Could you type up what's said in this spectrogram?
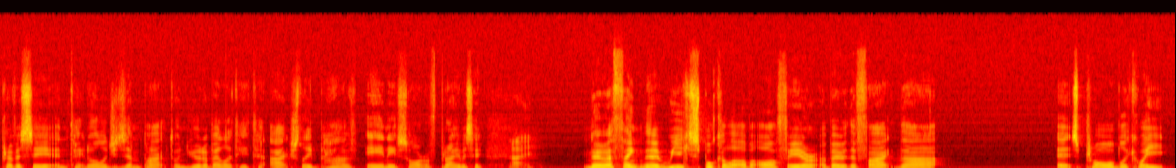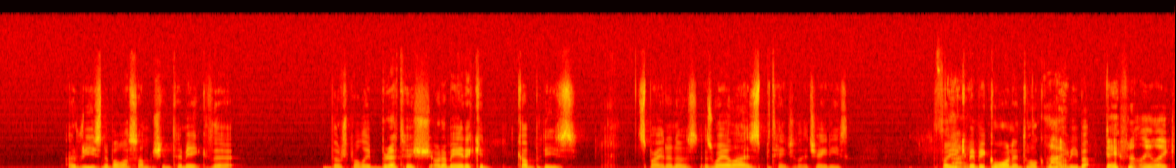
privacy and technology's impact on your ability to actually have any sort of privacy. Aye. Now, I think that we spoke a little bit off air about the fact that it's probably quite a reasonable assumption to make that there's probably British or American companies spying on us as well as potentially Chinese. I thought you Aye. could maybe go on and talk about that a wee bit. Definitely, like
